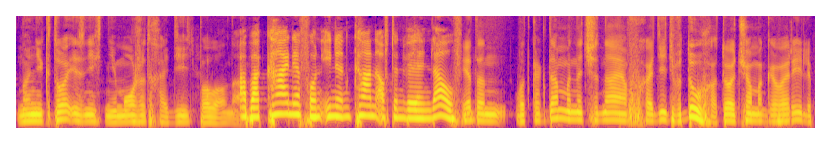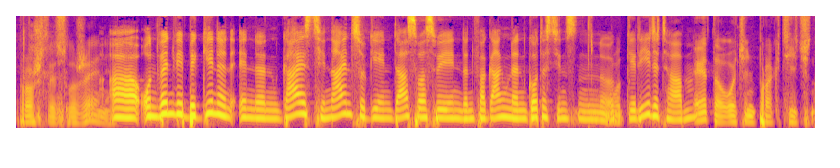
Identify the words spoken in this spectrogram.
но никто из них не может ходить по волнам. aber keiner von ihnen kann auf den Wellen laufen. Это н- вот когда мы начинаем входить в дух, а то, о чем мы говорили прошлое служение, Äh, Und wenn wir beginnen, in den Geist hineinzugehen, das, was wir in den vergangenen Gottesdiensten äh, Вот. geredet haben, это очень практично.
